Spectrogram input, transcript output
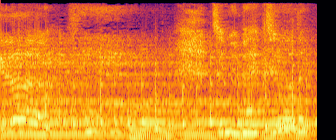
you. Take me back to the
